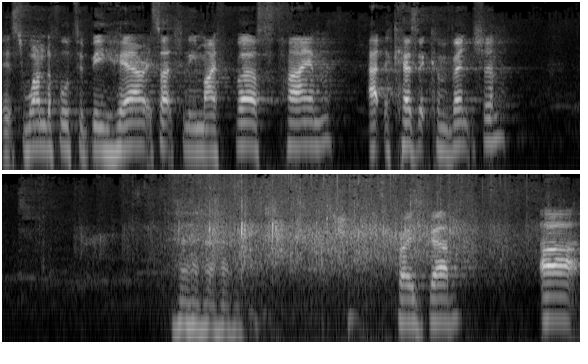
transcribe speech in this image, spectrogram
It's wonderful to be here. It's actually my first time at the Keswick Convention. Praise God. Uh,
